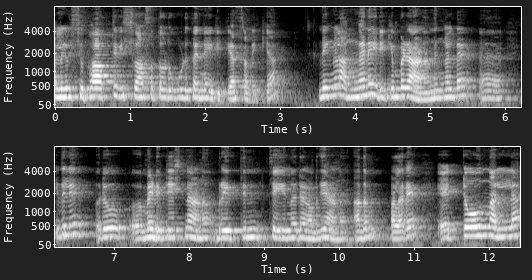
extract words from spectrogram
അല്ലെങ്കിൽ ശുഭാപ്തി വിശ്വാസത്തോടു കൂടി തന്നെ ഇരിക്കാൻ ശ്രമിക്കുക. നിങ്ങൾ അങ്ങനെ ഇരിക്കുമ്പോഴാണ് നിങ്ങളുടെ ഇതിൽ ഒരു മെഡിറ്റേഷനാണ് ബ്രീത്തിൻ ചെയ്യുന്ന ഒരു എനർജിയാണ് അതും വളരെ ഏറ്റവും നല്ല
